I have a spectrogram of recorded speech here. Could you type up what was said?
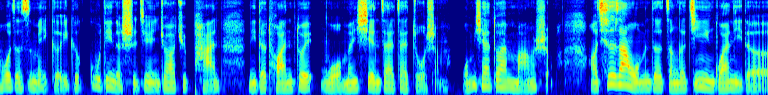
或者是每隔一个固定的时间，你就要去盘你的团队，我们现在在做什么。我们现在都在忙什么？啊，其实上我们的整个经营管理的，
